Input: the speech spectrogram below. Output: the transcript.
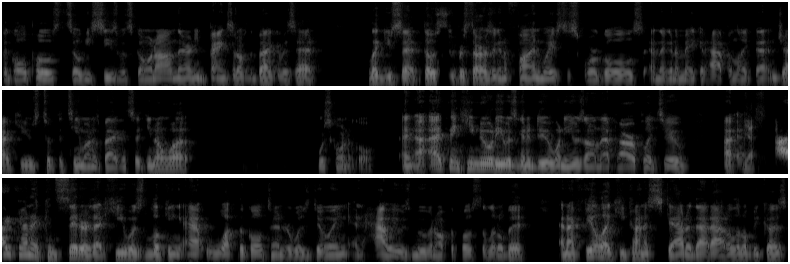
the goalpost, so he sees what's going on there, and he banks it off the back of his head like you said, those superstars are going to find ways to score goals and they're going to make it happen like that. And Jack Hughes took the team on his back and said, you know what? We're scoring a goal. And I, I think he knew what he was going to do when he was on that power play, too. I, yes. I kind of consider that he was looking at what the goaltender was doing and how he was moving off the post a little bit. And I feel like he kind of scattered that out a little because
